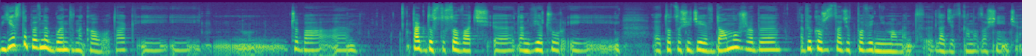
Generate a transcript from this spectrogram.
jest to pewne błędne koło, tak? I, i no, trzeba tak dostosować e, ten wieczór i e, to, co się dzieje w domu, żeby wykorzystać odpowiedni moment dla dziecka na zaśnięcie.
